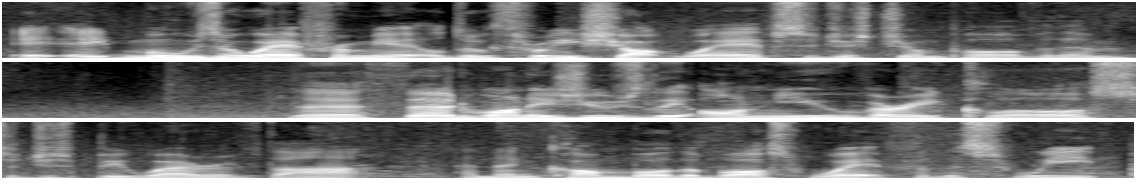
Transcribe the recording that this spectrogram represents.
It, it moves away from you, it'll do three shockwaves, so just jump over them. The third one is usually on you, very close, so just beware of that. And then combo the boss, wait for the sweep,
